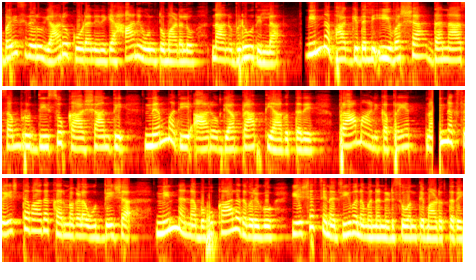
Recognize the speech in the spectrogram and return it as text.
ಬಯಸಿದರೂ ಯಾರೂ ಕೂಡ ನಿನಗೆ ಹಾನಿ ಉಂಟು ಮಾಡಲು ನಾನು ಬಿಡುವುದಿಲ್ಲ. ನಿನ್ನ ಭಾಗ್ಯದಲ್ಲಿ ಈ ವರ್ಷ ಧನ, ಸಮೃದ್ಧಿ, ಸುಖ, ಶಾಂತಿ, ನೆಮ್ಮದಿ, ಆರೋಗ್ಯ ಪ್ರಾಪ್ತಿಯಾಗುತ್ತದೆ. ಪ್ರಾಮಾಣಿಕ ಪ್ರಯತ್ನ, ನಿನ್ನ ಶ್ರೇಷ್ಠವಾದ ಕರ್ಮಗಳ ಉದ್ದೇಶ ನಿನ್ನನ್ನ ಬಹುಕಾಲದವರೆಗೂ ಯಶಸ್ಸಿನ ಜೀವನವನ್ನು ನಡೆಸುವಂತೆ ಮಾಡುತ್ತದೆ.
